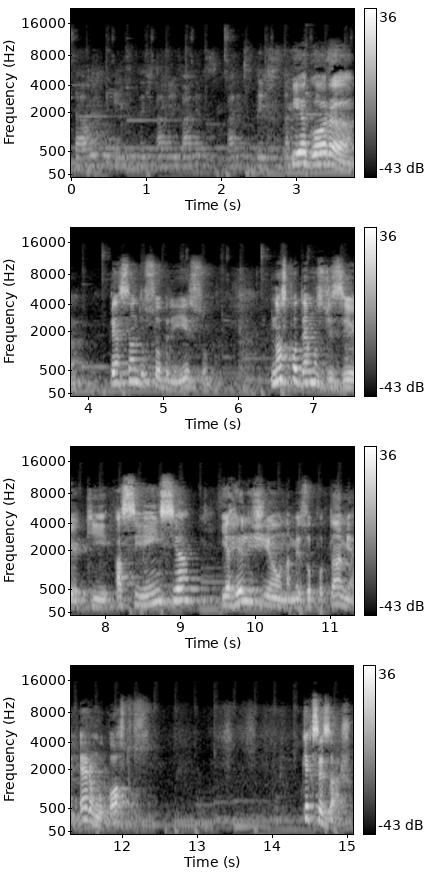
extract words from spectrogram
Então, eles acreditavam em vários, vários deuses da E agora, pensando sobre isso, nós podemos dizer que a ciência e a religião na Mesopotâmia eram opostos? O que, que vocês acham?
